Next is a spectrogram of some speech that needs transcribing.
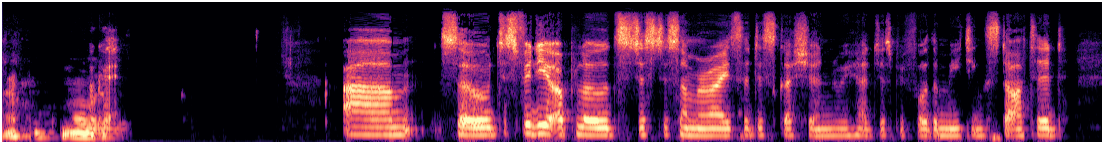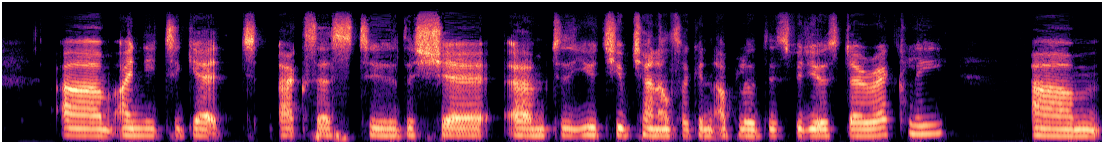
Or. Okay. Um, so just video uploads, just to summarize the discussion we had just before the meeting started. Um, I need to get access to the share um, to the YouTube channel so I can upload these videos directly. Um,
